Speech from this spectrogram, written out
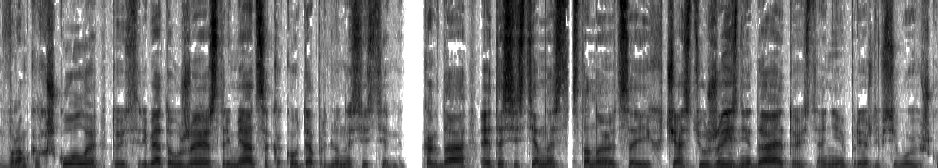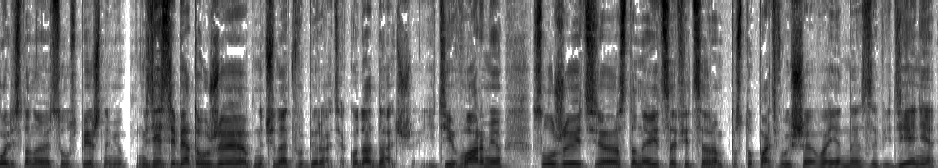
в рамках школы. То есть ребята уже стремятся к какой-то определенной системе. Когда эта системность становится их частью жизни, да, то есть они прежде всего и в школе становятся успешными, здесь ребята уже начинают выбирать, а куда дальше? Идти в армию, служить, э, становиться офицером, поступать в высшее военное заведение,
